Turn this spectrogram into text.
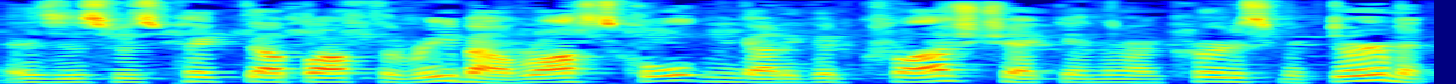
As this was picked up off the rebound, Ross Colton got a good cross check in there on Kurtis MacDermid.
